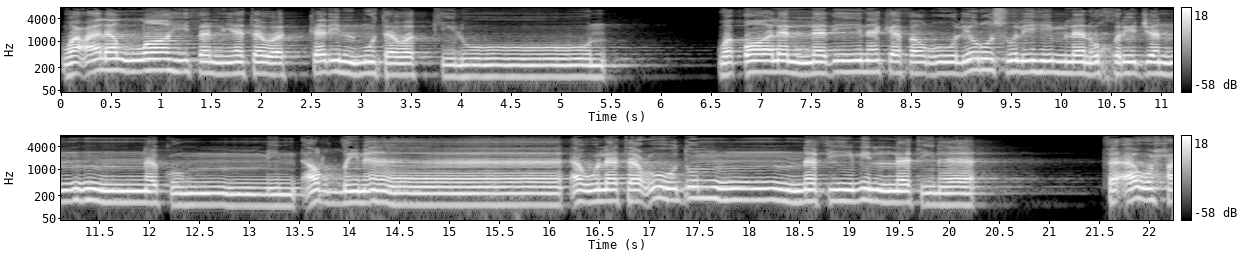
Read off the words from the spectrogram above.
وعلى الله فليتوكل المتوكلون. وقال الذين كفروا لرسلهم لنخرجنكم أرضنا أو لتعودن في ملتنا فأوحى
